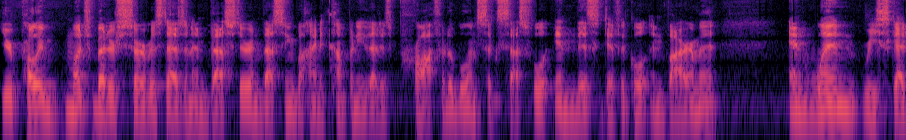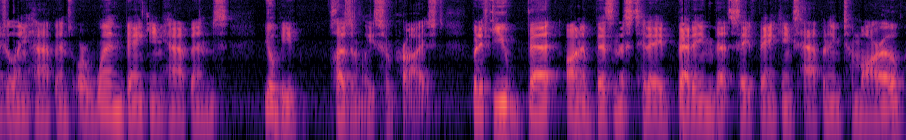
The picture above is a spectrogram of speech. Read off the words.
You're probably much better serviced as an investor investing behind a company that is profitable and successful in this difficult environment and when rescheduling happens or when banking happens, you'll be pleasantly surprised. But if you bet on a business today, betting that safe banking's happening tomorrow,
